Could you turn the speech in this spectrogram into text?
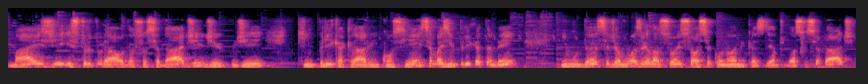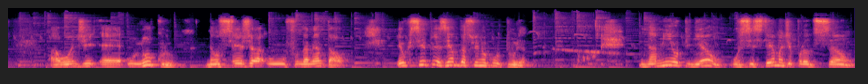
mais de estrutural da sociedade, de, de que implica, claro, em consciência, mas implica também em mudança de algumas relações socioeconômicas dentro da sociedade aonde é, o lucro não seja o fundamental. Eu cito o exemplo da suinocultura. Na minha opinião, o sistema de produção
